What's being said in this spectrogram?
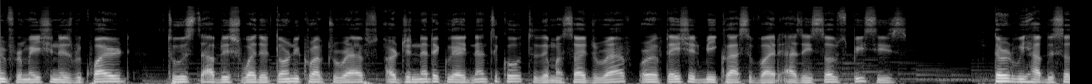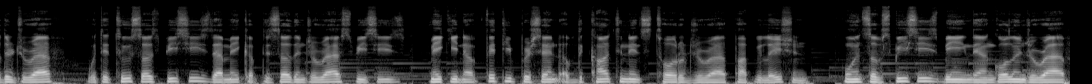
information is required to establish whether Thornicroft giraffes are genetically identical to the Maasai giraffe or if they should be classified as a subspecies. Third, we have the southern giraffe, with the two subspecies that make up the southern giraffe species making up 50% of the continent's total giraffe population. One subspecies being the Angolan giraffe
